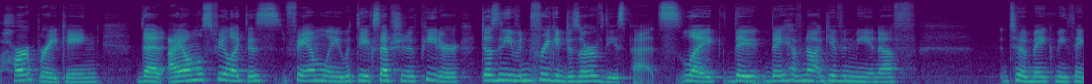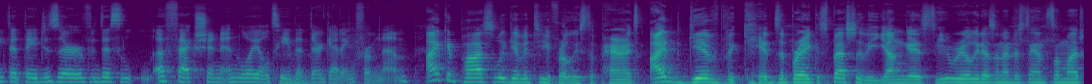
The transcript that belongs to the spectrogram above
heartbreaking that I almost feel like this family, with the exception of Peter, doesn't even freaking deserve these pets. Like they they have not given me enough to make me think that they deserve this affection and loyalty that hmm. they're getting from them. I could possibly give it to you for at least the parents. I'd give the kids a break, especially the youngest. He really doesn't understand so much,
